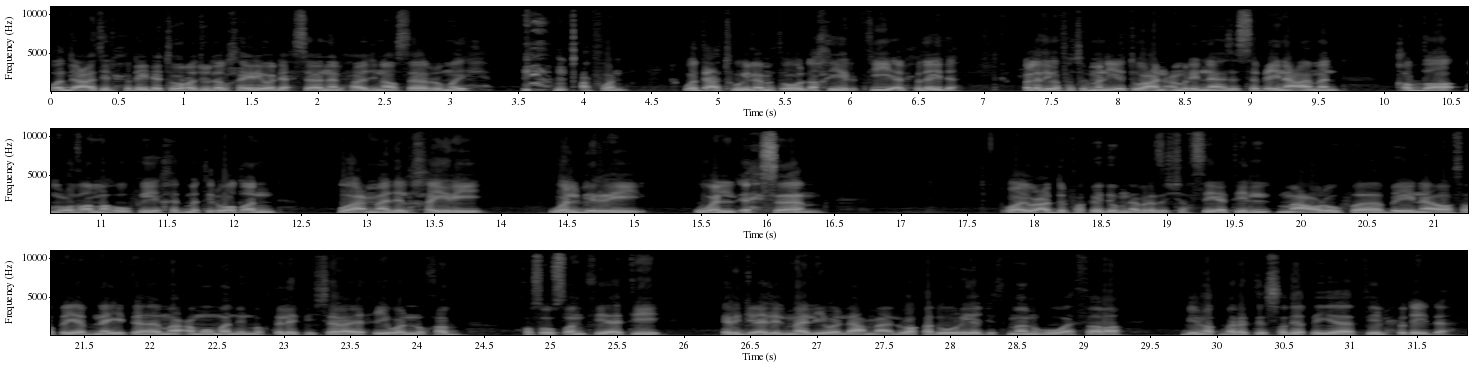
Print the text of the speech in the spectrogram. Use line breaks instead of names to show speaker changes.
ودعت الحديدة رجل الخير والإحسان الحاج ناصر الرميح عفوا. ودعته إلى مثواه الأخير في الحديدة والذي وفته المنية عن عمر ناهز السبعين عاما قضى معظمه في خدمة الوطن وأعمال الخير والبر والإحسان. ويعد الفقيد من أبرز الشخصيات المعروفة بين أوسط أبناء تهامة عموما من مختلف الشرائح والنخب خصوصا فئة رجال المال والأعمال. وقد وري جثمانه الثرى بمقبرة الصديقية في الحديدة.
